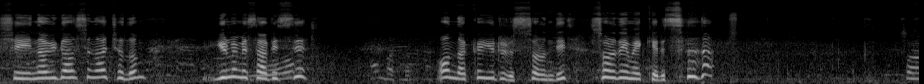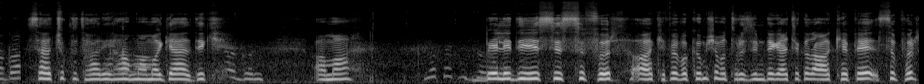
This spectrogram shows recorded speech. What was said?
Şey navigasyonu açalım. Yürüme mesafesi 10 dakika yürürüz sorun değil. Sonra da yemek yeriz. Sonra da Selçuklu Tarihi Hamam'a geldik. Ama belediyesi sıfır. AKP bakılmış ama turizmde gerçekten AKP sıfır.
